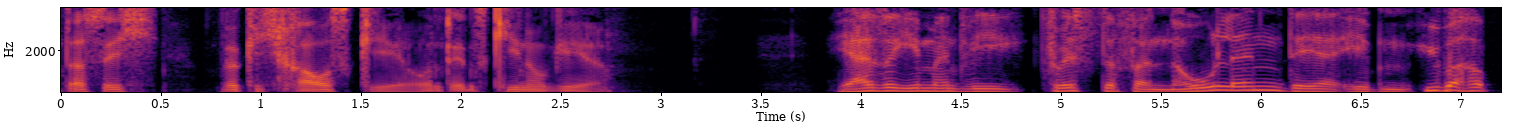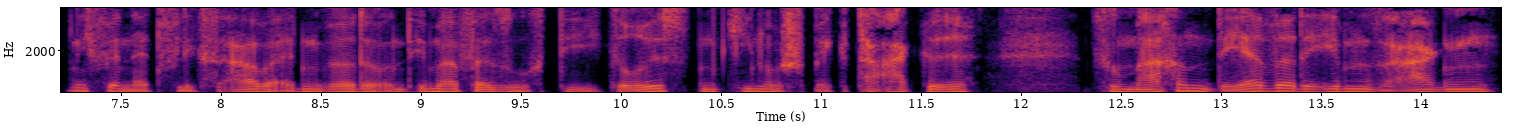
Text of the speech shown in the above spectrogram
dass ich wirklich rausgehe und ins Kino gehe? Ja, so jemand wie Christopher Nolan, der eben überhaupt nicht für Netflix arbeiten würde und immer versucht, die größten Kinospektakel zu machen, der würde eben sagen,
